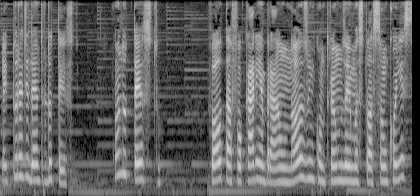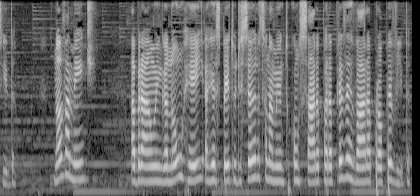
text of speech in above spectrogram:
Leitura de dentro do texto. Quando o texto volta a focar em Abraão, nós o encontramos em uma situação conhecida. Novamente, Abraão enganou um rei a respeito de seu relacionamento com Sara para preservar a própria vida.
